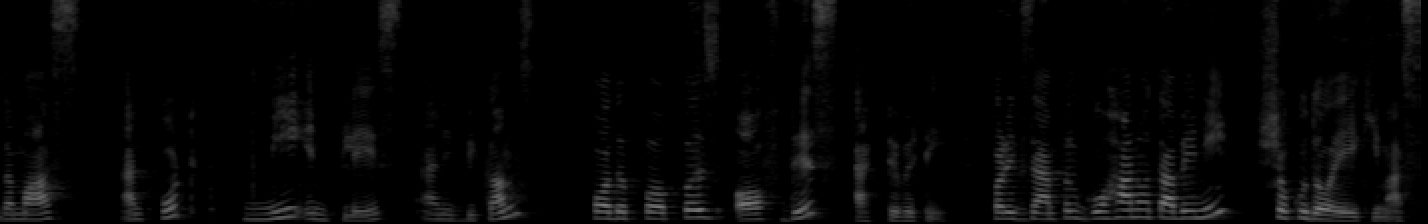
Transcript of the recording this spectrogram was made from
the mas and put ni in place and it becomes for the purpose of this activity. For example, gohan o tabe ni shokudo e ikimasu.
